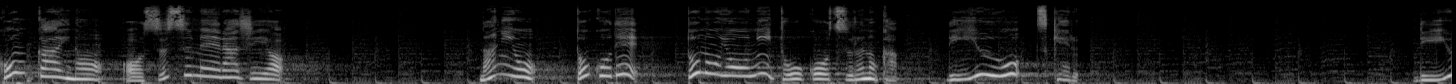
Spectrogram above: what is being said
今回のおすすめラジオ。何をどこでどのように投稿するのか理由をつける。理由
